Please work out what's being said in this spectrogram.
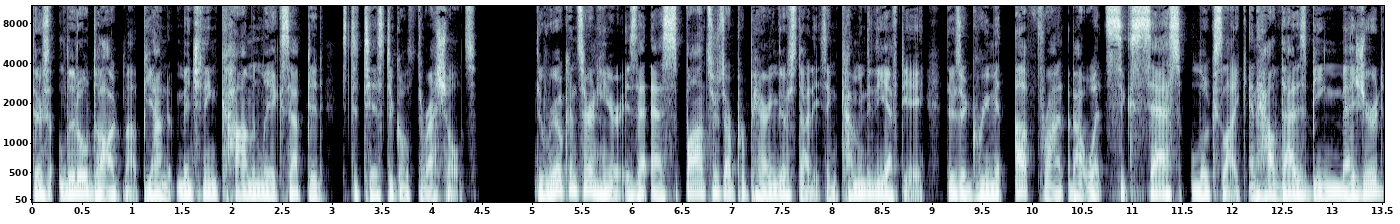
there's little dogma beyond mentioning commonly accepted statistical thresholds. The real concern here is that as sponsors are preparing their studies and coming to the FDA, there's agreement upfront about what success looks like and how that is being measured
